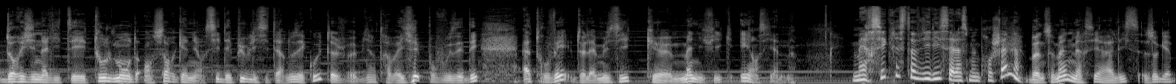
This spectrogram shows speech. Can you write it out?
d'originalité. Tout le monde en sort gagnant. Si des publicitaires nous écoutent, je veux bien travailler pour vous aider à trouver de la musique magnifique et ancienne. Merci Christophe Dillis, à la semaine prochaine. Bonne semaine, merci à Alice Zogab.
